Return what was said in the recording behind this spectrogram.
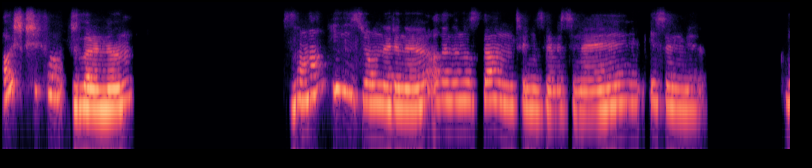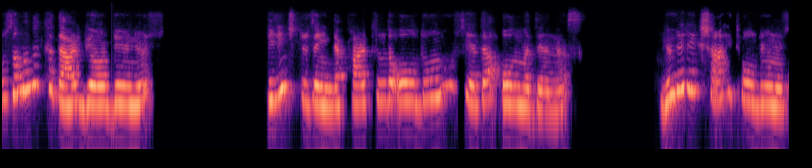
Aşk şifacılarının zaman illüzyonlarını alanınızdan temizlemesine izin verin. Bu zamana kadar gördüğünüz bilinç düzeyinde farkında olduğunuz ya da olmadığınız, görerek şahit olduğunuz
